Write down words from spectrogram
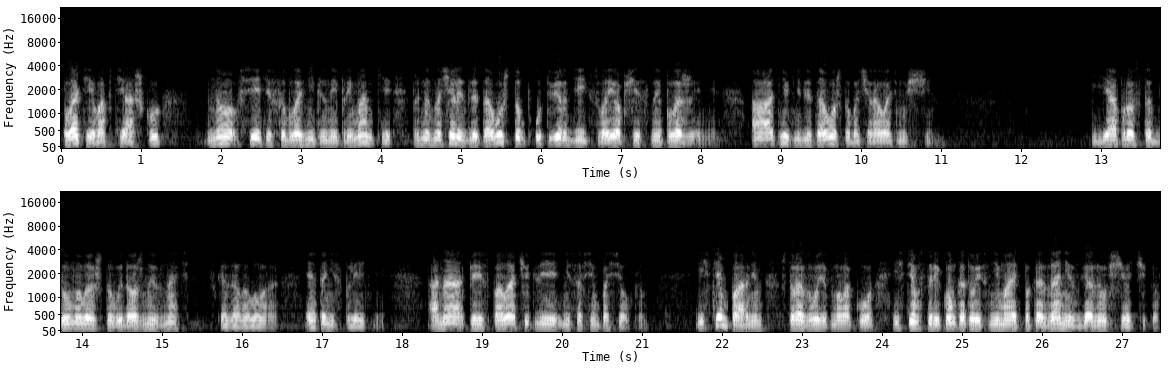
платье в обтяжку, но все эти соблазнительные приманки предназначались для того, чтобы утвердить свое общественное положение, а отнюдь не для того, чтобы очаровать мужчин. «Я просто думала, что вы должны знать», — сказала Лора. «Это не сплетни. Она переспала чуть ли не со всем поселком. И с тем парнем, что развозит молоко, и с тем стариком, который снимает показания с газовых счетчиков.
